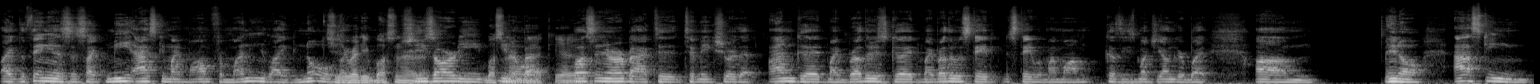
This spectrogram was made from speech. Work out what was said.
like the thing is, it's like me asking my mom for money. Like, no, She's like, already busting her. She's already busting you her back, yeah. busting her back to to make sure that I'm good. My brother's good. My brother would stay stay with my mom because he's much younger. But, um, you know, asking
